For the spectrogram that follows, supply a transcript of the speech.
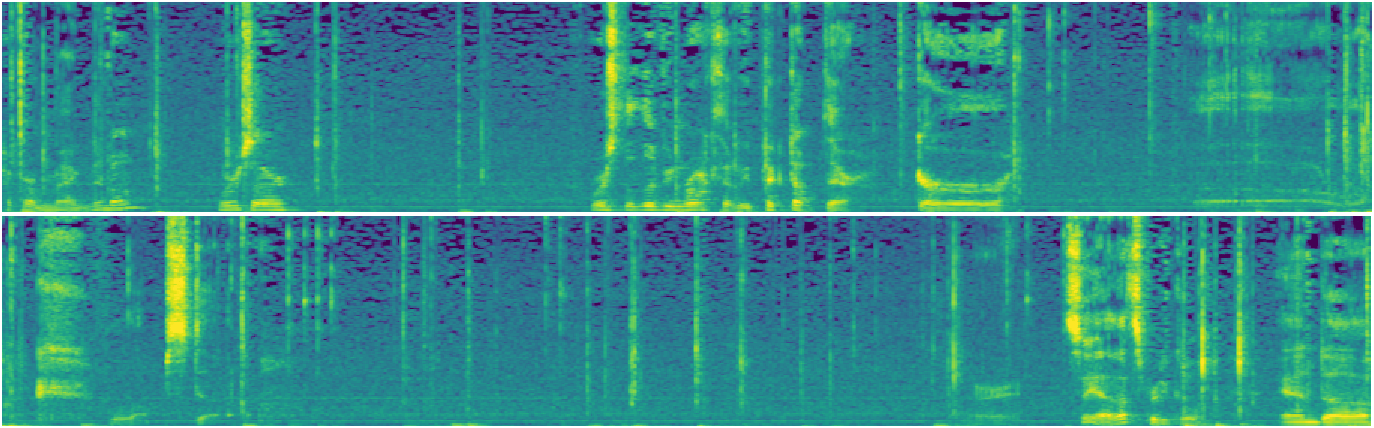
have our magnet on? Where's our... Where's the living rock that we picked up there? Grr. Uh, rock. Lobster. Alright. So yeah, that's pretty cool. And, uh...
